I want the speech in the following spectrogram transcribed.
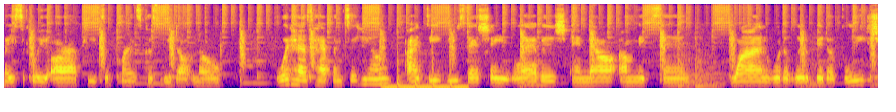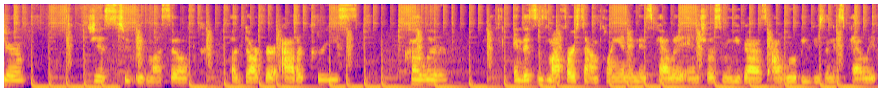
basically RIP to Prince because we don't know what has happened to him. I did use that shade Lavish and now I'm mixing wine with a little bit of leisure just to give myself a darker outer crease color and this is my first time playing in this palette and trust me you guys I will be using this palette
